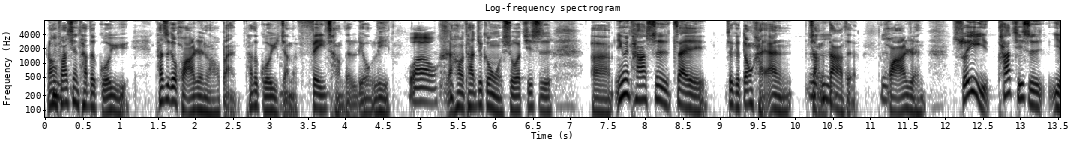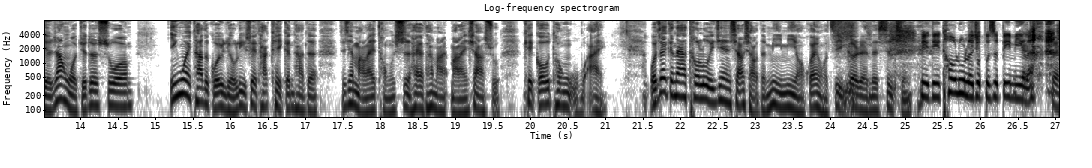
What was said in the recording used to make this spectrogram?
然后发现他的国语，他是个华人老板，他的国语讲的非常的流利。哇哦！然后他就跟我说，其实呃，因为他是在这个东海岸长大的华人，所以他其实也让我觉得说。因为他的国语流利，所以他可以跟他的这些马来同事，还有他马马来下属，可以沟通无碍。我再跟大家透露一件小小的秘密哦，关于我自己个人的事情。你你透露了就不是秘密了。对，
